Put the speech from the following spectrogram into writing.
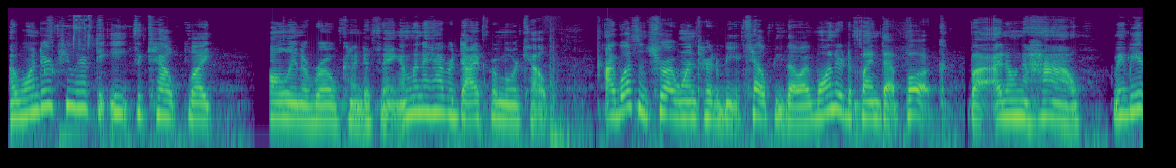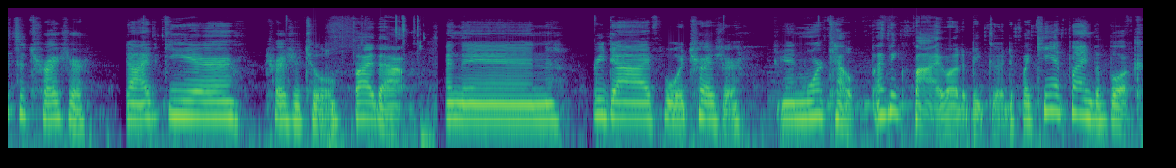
I wonder if you have to eat the kelp like all in a row kind of thing. I'm going to have her dive for more kelp. I wasn't sure I wanted her to be a kelpie though. I want her to find that book, but I don't know how. Maybe it's a treasure. Dive gear, treasure tool. Buy that. And then re-dive for treasure. And more kelp. I think five ought to be good if I can't find the book.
